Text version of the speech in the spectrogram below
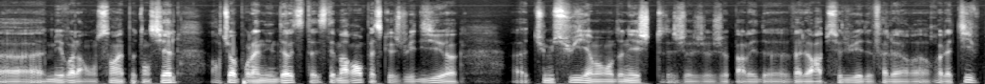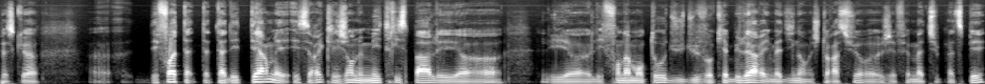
Euh, mais voilà, on sent un potentiel. Alors, tu vois, pour l'anecdote, c'était marrant parce que je lui ai dit euh, Tu me suis. À un moment donné, je, te- je- je- je parlais de valeur absolue et de valeur euh, relative parce que euh, des fois, tu as, des termes et, et c'est vrai que les gens ne maîtrisent pas les, euh, les, les fondamentaux du, du vocabulaire. Et il m'a dit non, mais je te rassure, j'ai fait maths sup, maths spé.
